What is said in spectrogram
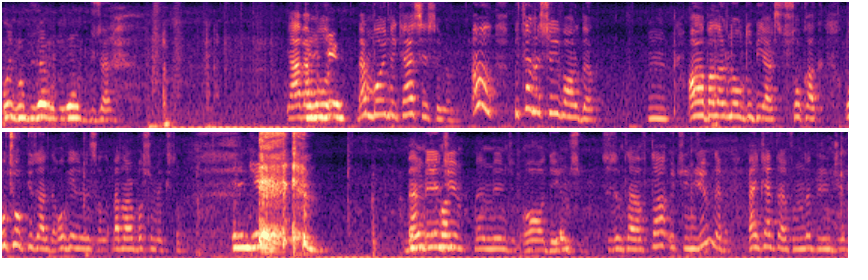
Uy bu güzel bu güzel. Güzel. Ya ben bu ben bu oyundaki her şeyi seviyorum. Ama bir tane şey vardı. Hmm, arabaların olduğu bir yer, sokak. O çok güzeldi. O gelir inşallah. Ben araba sürmek istiyorum. Birinci. Ben Birinciyim. Ben birinciyim. Aa değilmişim. Sizin tarafta üçüncüyüm de ben- ben kendi tarafımda birinciyim.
